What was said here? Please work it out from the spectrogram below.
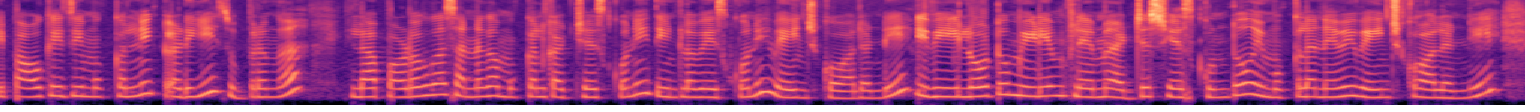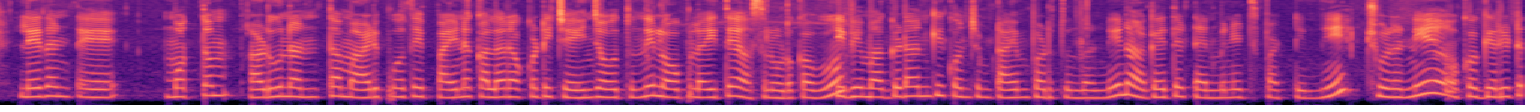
ఈ పావు కేజీ ముక్కల్ని కడిగి శుభ్రంగా ఇలా పొడవుగా సన్నగా ముక్కలు కట్ చేసుకొని దీంట్లో వేసుకొని వేయించుకోవాలండి. ఇవి లో టు మీడియం ఫ్లేమ్ను అడ్జస్ట్ చేసుకుంటూ ఈ ముక్కలు అనేవి వేయించుకోవాలండి. లేదంటే మొత్తం అడుగునంతా మాడిపోతే పైన కలర్ ఒకటి చేంజ్ అవుతుంది లోపల అయితే అసలు ఉడకవు. ఇవి మగ్గడానికి కొంచెం టైం పడుతుందండి నాకైతే టెన్ మినిట్స్ పట్టింది. చూడండి ఒక గెరిట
